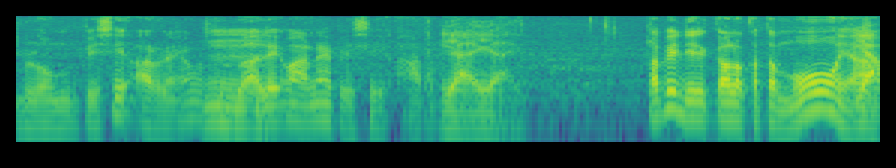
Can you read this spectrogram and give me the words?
belum PCR-nya, mesti Hmm. balik mana PCR. Ya, ya, Tapi di, kalau ketemu ya, Ya.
